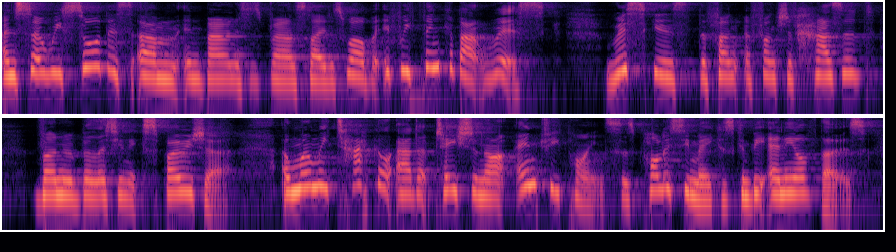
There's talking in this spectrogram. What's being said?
And so we saw this um, in Baroness Brown's slide as well. But if we think about risk, risk is the fun- a function of hazard, vulnerability, and exposure. And when we tackle adaptation, our entry points as policymakers can be any of those.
